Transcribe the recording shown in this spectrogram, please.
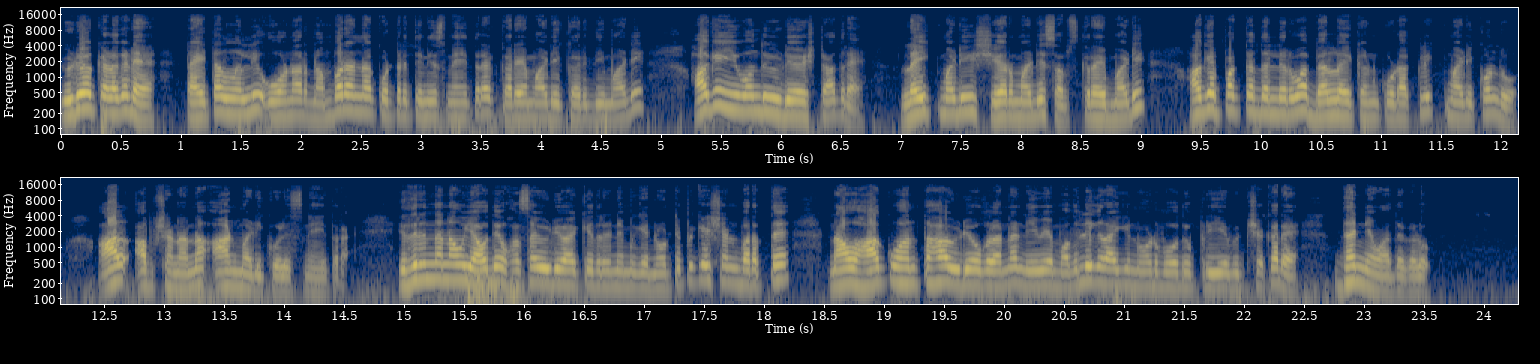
ವಿಡಿಯೋ ಕೆಳಗಡೆ ಟೈಟಲ್ನಲ್ಲಿ ಓನರ್ ನಂಬರನ್ನು ಕೊಟ್ಟಿರ್ತೀನಿ ಸ್ನೇಹಿತರೆ, ಕರೆ ಮಾಡಿ, ಖರೀದಿ ಮಾಡಿ. ಹಾಗೆ ಈ ಒಂದು ವಿಡಿಯೋ ಇಷ್ಟ ಆದರೆ ಲೈಕ್ ಮಾಡಿ ಶೇರ್ ಮಾಡಿ ಸಬ್ಸ್ಕ್ರೈಬ್ ಮಾಡಿ. ಹಾಗೆ ಪಕ್ಕದಲ್ಲಿರುವ ಬೆಲ್ ಐಕನ್ ಕೂಡ ಕ್ಲಿಕ್ ಮಾಡಿಕೊಂಡು ಆಲ್ ಆಪ್ಷನನ್ನು ಆನ್ ಮಾಡಿಕೊಳ್ಳಿ ಸ್ನೇಹಿತರೆ. ಇದರಿಂದ ನಾವು ಯಾವುದೇ ಹೊಸ ವಿಡಿಯೋ ಹಾಕಿದರೆ ನಿಮಗೆ ನೋಟಿಫಿಕೇಷನ್ ಬರುತ್ತೆ. ನಾವು ಹಾಕುವಂತಹ ವಿಡಿಯೋಗಳನ್ನು ನೀವೇ ಮೊದಲಿಗರಾಗಿ ನೋಡ್ಬೋದು ಪ್ರಿಯ ವೀಕ್ಷಕರೇ. ಧನ್ಯವಾದಗಳು.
